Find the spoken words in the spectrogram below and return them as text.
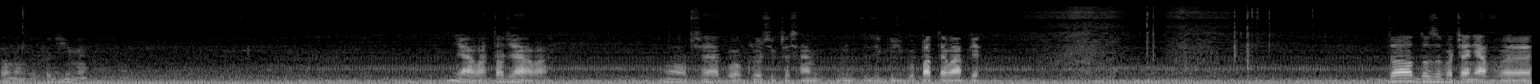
Konem wychodzimy. Działa, to działa. No, trzeba było kluczyk czasami, jakąś głupotę łapie. Do, do zobaczenia w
